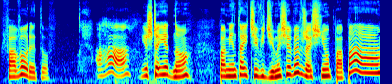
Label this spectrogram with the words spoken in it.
faworytów. Aha, jeszcze jedno. Pamiętajcie, widzimy się we wrześniu. Pa, pa!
